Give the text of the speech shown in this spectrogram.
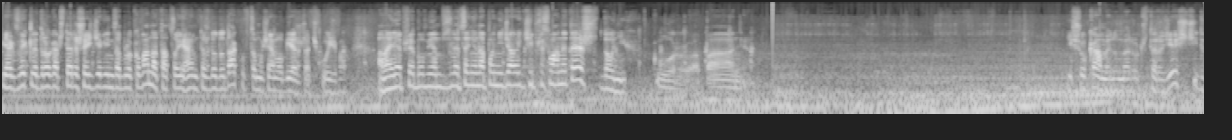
Jak zwykle droga 469 zablokowana, ta co jechałem też do dodaków, co musiałem objeżdżać, kuźwa. A najlepsze, bo miałem zlecenie na poniedziałek dzisiaj przysłane też do nich. Kurwa, panie. I szukamy numeru 42.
